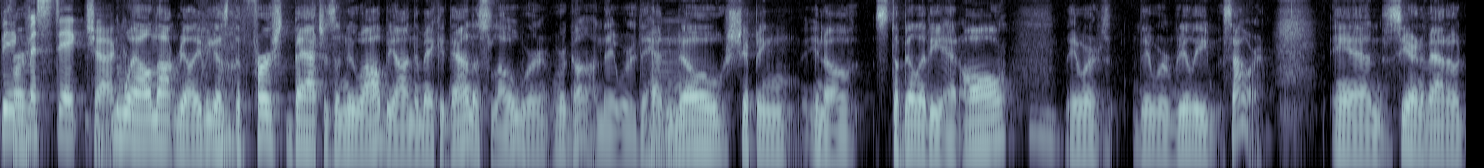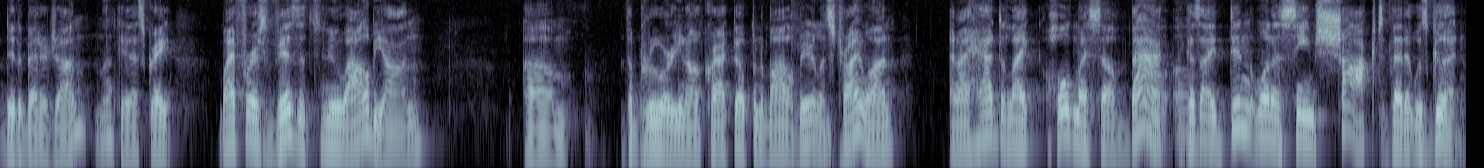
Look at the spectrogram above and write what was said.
Big first- mistake, Chuck. well, not really, because the first batches of New Albion to make it down to SLO were were gone. They were they had no shipping, you know, stability at all. They were they were really sour, and Sierra Nevada did a better job. Okay, that's great. My first visit to New Albion, um, the brewer, you know, cracked open a bottle of beer. Let's try one. And I had to like hold myself back because I didn't want to seem shocked that it was good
